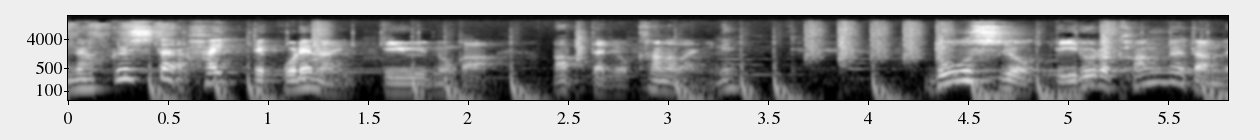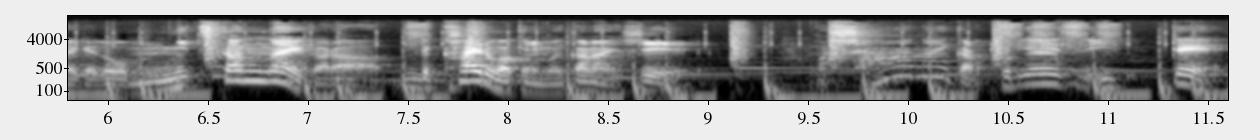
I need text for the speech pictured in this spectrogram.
なくしたら入ってこれないっていうのがあったりカナダにね。どうしようっていろいろ考えたんだけど見つかんないからで帰るわけにもいかないし、まあ、しゃあないからとりあえず行って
